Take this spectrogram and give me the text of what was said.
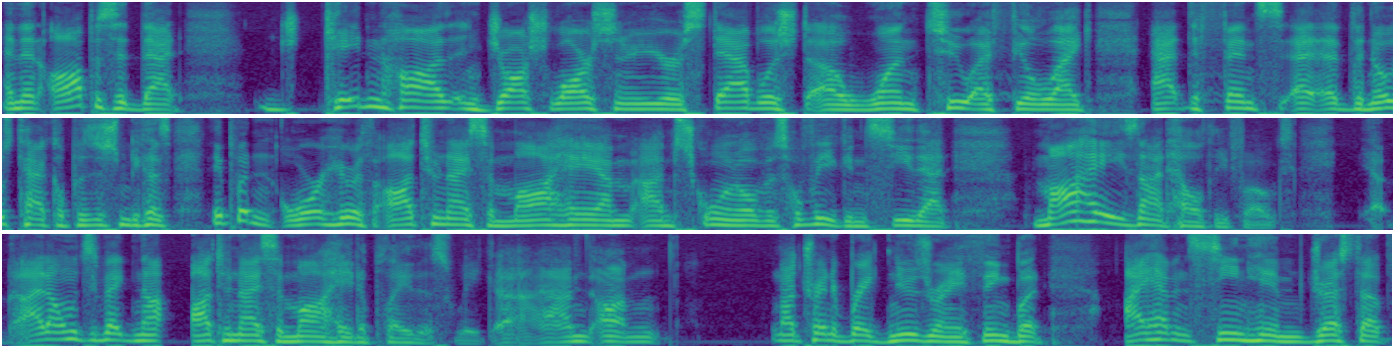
And then opposite that, Caden Haws and Josh Larson are your established uh, one-two. I feel like at defense at, at, the nose tackle position because they put an or here with Atunaisa Samahe. I'm I'm scrolling over this. Hopefully you can see that. Mahe is not healthy, folks. I don't expect not Samahe to play this week. I'm, I'm not trying to break news or anything, but I haven't seen him dressed up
